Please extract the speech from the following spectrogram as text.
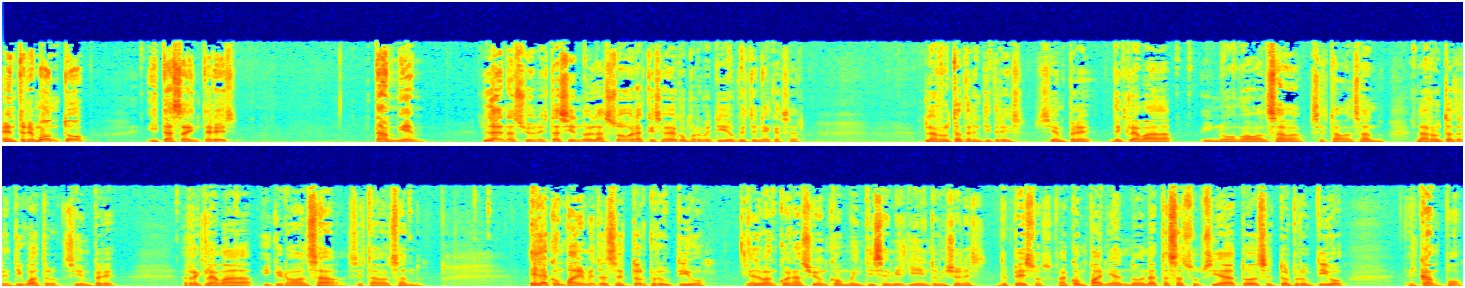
entre monto y tasa de interés, también la Nación está haciendo las obras que se había comprometido que tenía que hacer. La Ruta 33, siempre declamada y no avanzaba, se está avanzando. La Ruta 34, siempre reclamada y que no avanzaba, se está avanzando. El acompañamiento del sector productivo. El Banco Nación con 26.500 millones de pesos, acompañando una tasa subsidiada a todo el sector productivo. El campo,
